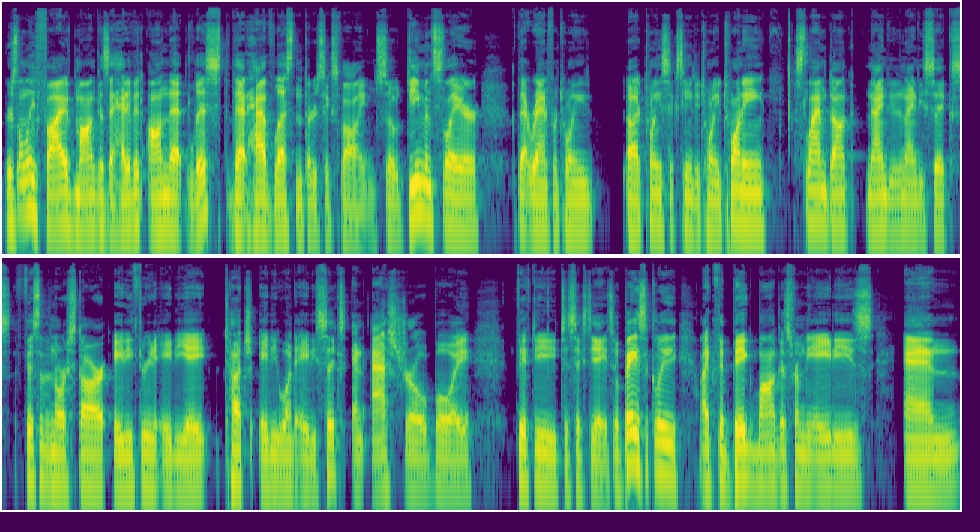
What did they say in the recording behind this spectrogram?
there's only five mangas ahead of it on that list that have less than 36 volumes. So, Demon Slayer, that ran from 20, uh, 2016 to 2020. Slam Dunk 90 to 96, Fist of the North Star 83 to 88, Touch 81 to 86, and Astro Boy 50 to 68. So basically, like the big mangas from the 80s and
